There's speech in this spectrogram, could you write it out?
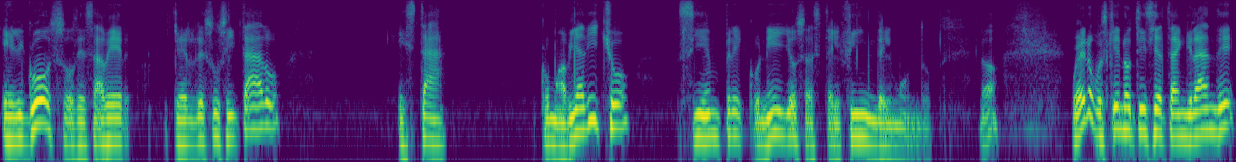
el gozo de saber que el resucitado está, como había dicho, siempre con ellos hasta el fin del mundo. ¿no? Bueno, pues qué noticia tan grande.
